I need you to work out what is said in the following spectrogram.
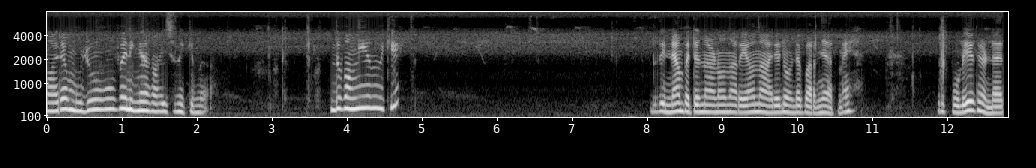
മരം മുഴുവൻ ഇങ്ങനെ കായ്ച്ചു നിൽക്കുന്നത് എന്ത് ഭംഗിയാന്ന് നോക്കി ഇത് തിന്നാൻ പറ്റുന്നതാണോ എന്ന് അറിയാവുന്ന ആരെങ്കിലും ഉണ്ടേ പറഞ്ഞു തരണേ. ഒരു പുളിയൊക്കെ ഉണ്ടായിരുന്നു.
